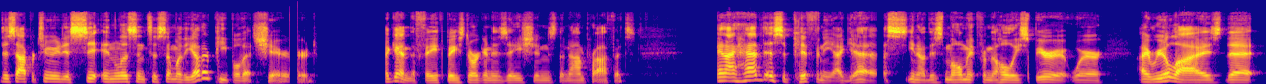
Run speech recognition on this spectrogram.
this opportunity to sit and listen to some of the other people that shared. Again, the faith-based organizations, the nonprofits. And I had this epiphany, I guess, you know, this moment from the Holy Spirit where I realized that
